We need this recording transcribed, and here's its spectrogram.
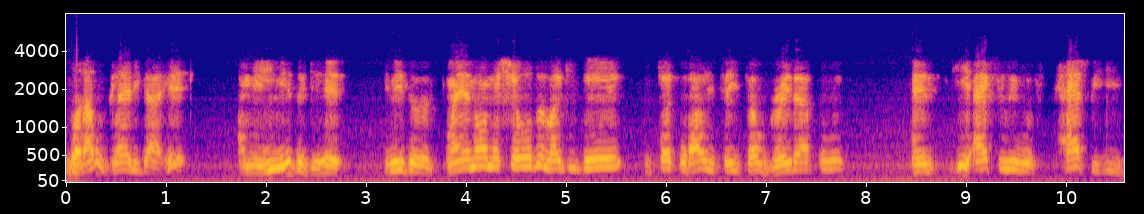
But I was glad he got hit. I mean, he needed to get hit. He needed to land on the shoulder like he did. He tested out. He he felt great afterwards, and he actually was happy he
